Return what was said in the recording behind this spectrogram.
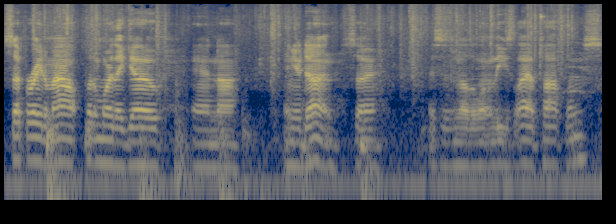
separate them out, put them where they go, and, uh, and you're done. So this is another one of these laptop ones.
